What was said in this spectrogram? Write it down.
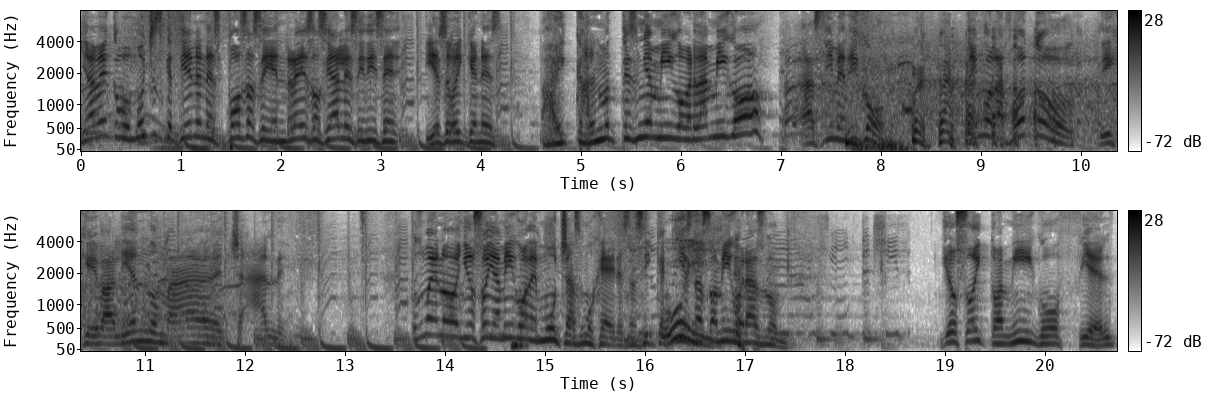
Ya ven como muchos que tienen esposas en redes sociales y dicen, ¿y ese güey quién es? Ay, cálmate, es mi amigo, ¿verdad, amigo? Así me dijo. Tengo la foto. Dije, valiendo madre, chale. Pues bueno, yo soy amigo de muchas mujeres, así que aquí está su amigo Erasmo. Yo soy tu amigo fiel.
